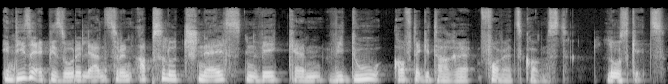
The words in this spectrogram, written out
In dieser Episode lernst du den absolut schnellsten Weg kennen, wie du auf der Gitarre vorwärts kommst. Los geht's.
